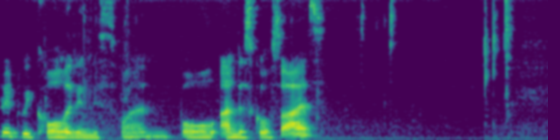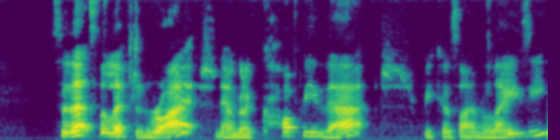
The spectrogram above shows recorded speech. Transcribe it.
What did we call it in this one? Ball underscore size. So that's the left and right. Now I'm going to copy that because I'm lazy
